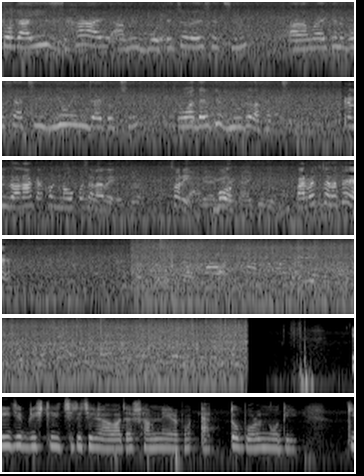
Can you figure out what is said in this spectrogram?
তো গাইস হাই আমি বোটে চলে এসেছি। আর আমরা এখানে বসে আছি ভিউ এনজয় করছি। তোমাদেরকে ভিউটা দেখাচ্ছি। ট্রেন রনাক এখন নৌকো চালাবে। সরি বোট পারবে তো চালাতে? এই যে বৃষ্টির ঝিরে ঝিরে আওয়াজ আর সামনে এরকম এত বড় নদী কি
